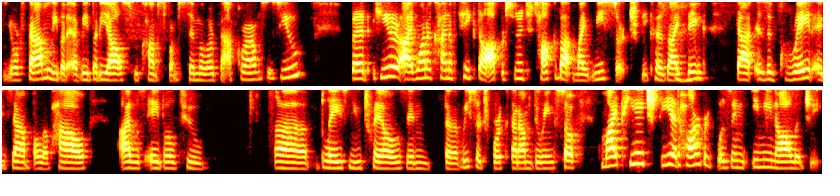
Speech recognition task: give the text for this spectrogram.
your family, but everybody else who comes from similar backgrounds as you. But here I want to kind of take the opportunity to talk about my research because I mm-hmm. think that is a great example of how I was able to uh, blaze new trails in the research work that I'm doing. So, my PhD at Harvard was in immunology.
